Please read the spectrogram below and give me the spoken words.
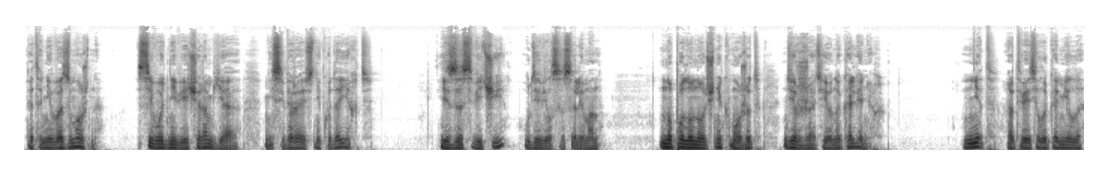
Это невозможно. Сегодня вечером я не собираюсь никуда ехать. Из-за свечи? Удивился Салиман. Но полуночник может держать ее на коленях. Нет, ответила Камила.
